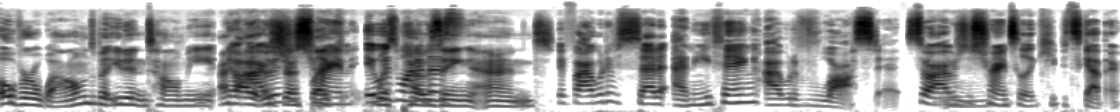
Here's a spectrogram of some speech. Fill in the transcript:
overwhelmed, but you didn't tell me. I No, thought it I was, was just just like it was one of those- posing and if I would have said anything, I would have lost it. So I was just trying to like keep it together.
